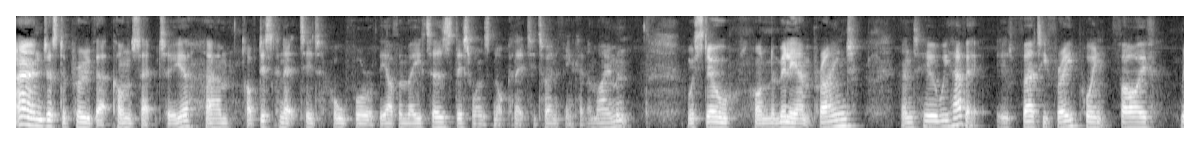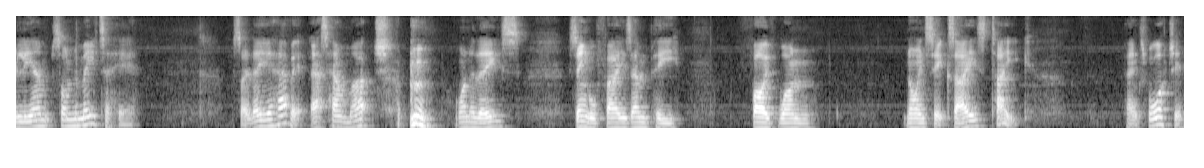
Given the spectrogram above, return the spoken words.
And just to prove that concept to you, um, I've disconnected all four of the other meters. This one's not connected to anything at the moment. We're still on the milliamp range, and here we have it. It's 33.5 milliamps on the meter here. So there you have it. That's how much one of these single phase MP5196As take. Thanks for watching.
